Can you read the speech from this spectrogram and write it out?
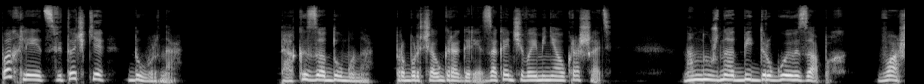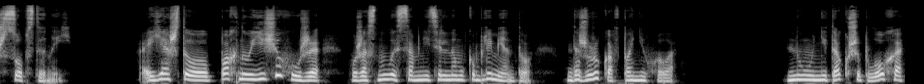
Пахли цветочки дурно. Так и задумано, — пробурчал Грегори, заканчивая меня украшать. «Нам нужно отбить другой запах. Ваш собственный». «Я что, пахну еще хуже?» — ужаснулась сомнительному комплименту. Даже рукав понюхала. Ну, не так уж и плохо.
